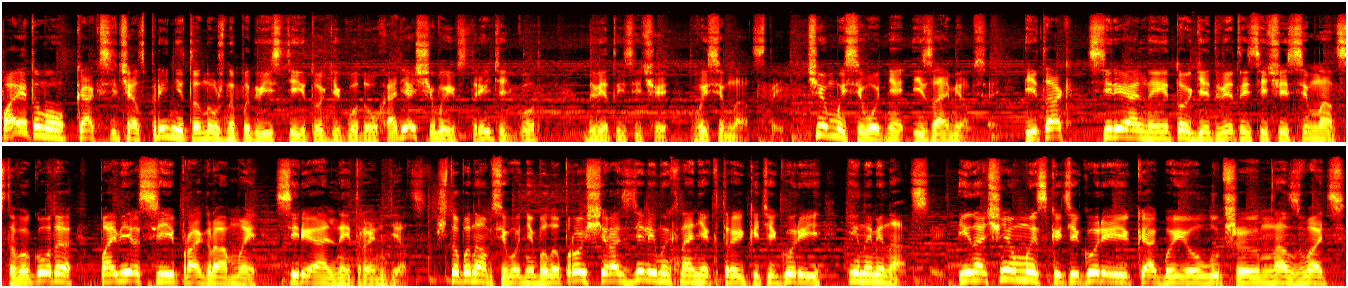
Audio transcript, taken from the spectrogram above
Поэтому, как сейчас принято, нужно подвести итоги года уходящего и встретить год 2018. Чем мы сегодня и займемся. Итак, сериальные итоги 2017 года по версии программы «Сериальный трендец». Чтобы нам сегодня было проще, разделим их на некоторые категории и номинации. И начнем мы с категории, как бы ее лучше назвать,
